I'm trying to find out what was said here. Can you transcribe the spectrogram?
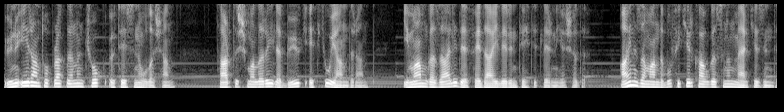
Ünü İran topraklarının çok ötesine ulaşan, tartışmalarıyla büyük etki uyandıran İmam Gazali de fedailerin tehditlerini yaşadı. Aynı zamanda bu fikir kavgasının merkezinde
